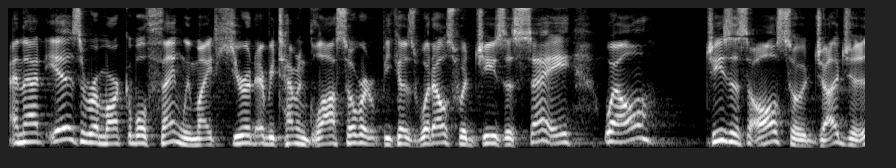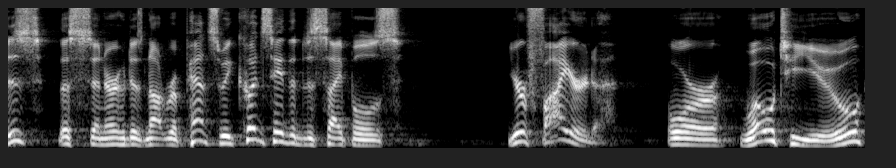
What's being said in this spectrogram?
And that is a remarkable thing. We might hear it every time and gloss over it because what else would Jesus say? Well, Jesus also judges the sinner who does not repent. So he could say to the disciples, You're fired or woe to you,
